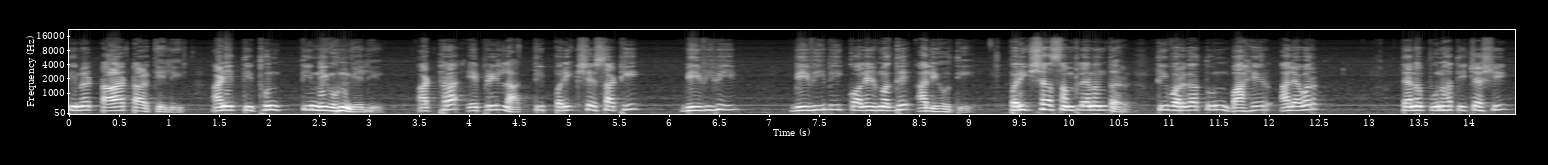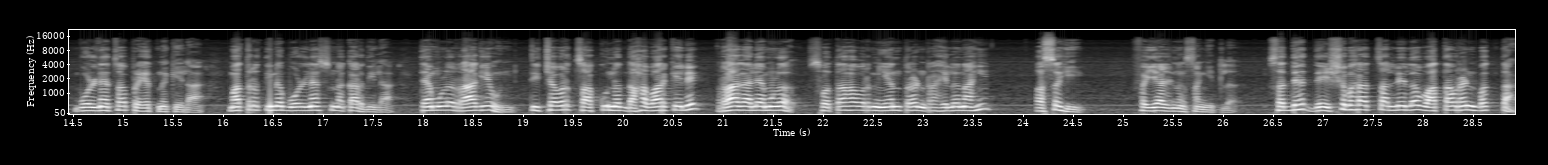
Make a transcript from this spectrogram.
तिनं टाळाटाळ केली आणि तिथून ती निघून गेली. अठरा एप्रिलला ती परीक्षेसाठी बी व्ही बी बी व्ही बी कॉलेजमध्ये आली होती. परीक्षा संपल्यानंतर ती वर्गातून बाहेर आल्यावर त्यानं पुन्हा तिच्याशी बोलण्याचा प्रयत्न केला. मात्र तिनं बोलण्यास नकार दिला. त्यामुळं राग येऊन तिच्यावर चाकूनं दहा वार केले. राग आल्यामुळं स्वतःवर नियंत्रण राहिलं नाही असंही फैयाजनं सांगितलं. सध्या देशभरात चाललेलं वातावरण बघता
